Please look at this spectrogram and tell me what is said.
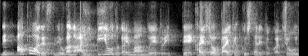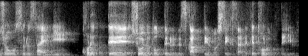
で、あとはですね、よくあの IPO とか M&A といって、会社を売却したりとか上場する際に、これって商標取ってるんですかっていうのを指摘されて取るっていう。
